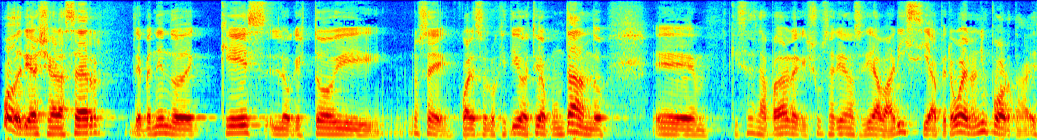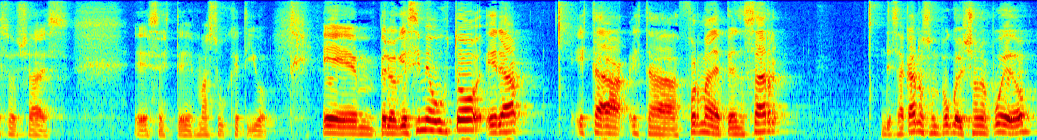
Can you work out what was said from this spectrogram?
podría llegar a ser, dependiendo de qué es lo que estoy, no sé, cuál es el objetivo que estoy apuntando. Eh, quizás la palabra que yo usaría no sería avaricia, pero bueno, no importa, eso ya es, es, este, más subjetivo. Eh, pero lo que sí me gustó era esta, esta forma de pensar de sacarnos un poco el yo no puedo,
